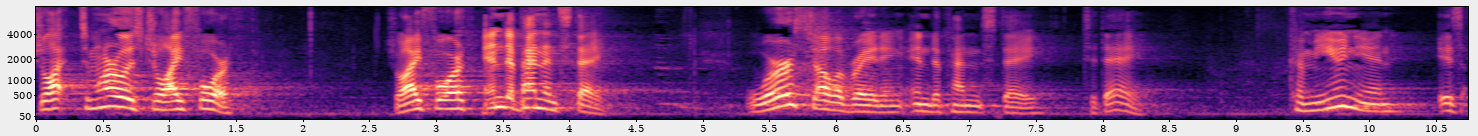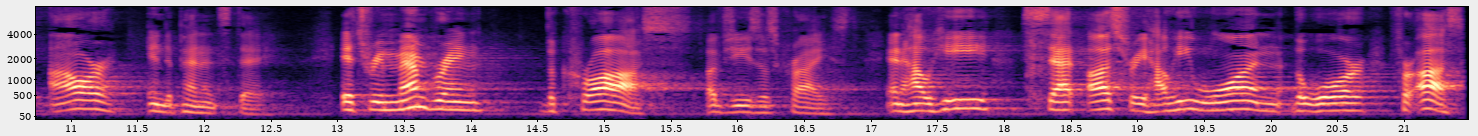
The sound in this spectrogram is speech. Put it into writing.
July, tomorrow is July 4th. July 4th, Independence Day. We're celebrating Independence Day today. Communion is our Independence Day. It's remembering the cross of Jesus Christ and how he set us free, how he won the war for us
